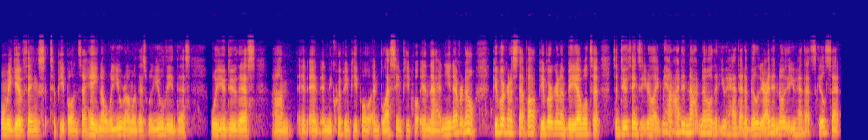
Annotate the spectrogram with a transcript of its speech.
When we give things to people and say hey no will you run with this? Will you lead this? Will you do this um, and, and, and equipping people and blessing people in that. And you never know. People are going to step up. People are going to be able to to do things that you're like, man, I did not know that you had that ability, or I didn't know that you had that skill set.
